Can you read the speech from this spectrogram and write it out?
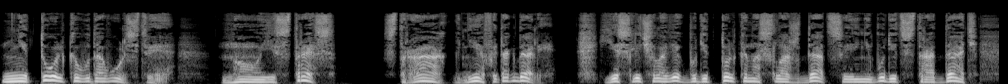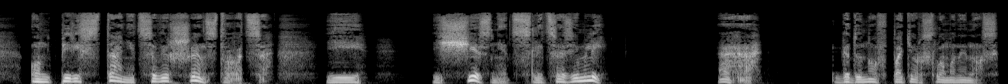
не только удовольствие, но и стресс, страх, гнев и так далее. Если человек будет только наслаждаться и не будет страдать, он перестанет совершенствоваться и исчезнет с лица земли. Ага. Годунов потер сломанный нос.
